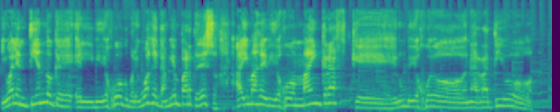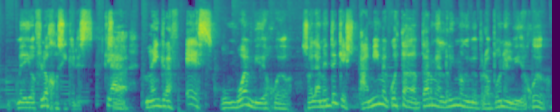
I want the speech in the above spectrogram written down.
Igual entiendo que el videojuego como lenguaje también parte de eso. Hay más de videojuego en Minecraft que en un videojuego narrativo medio flojo, si querés. Claro. O sea, Minecraft es un buen videojuego. Solamente que a mí me cuesta adaptarme al ritmo que me propone el videojuego.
